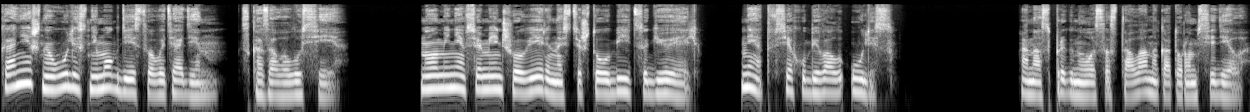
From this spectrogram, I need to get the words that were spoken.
«Конечно, Улис не мог действовать один», — сказала Лусия. «Но у меня все меньше уверенности, что убийца Гюэль. Нет, всех убивал Улис». Она спрыгнула со стола, на котором сидела.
